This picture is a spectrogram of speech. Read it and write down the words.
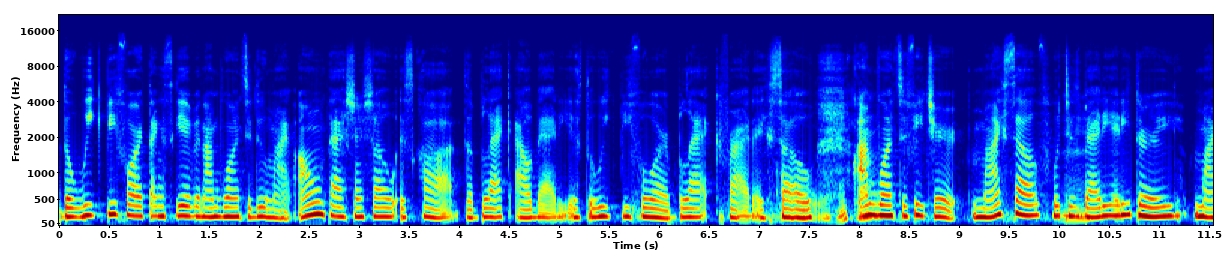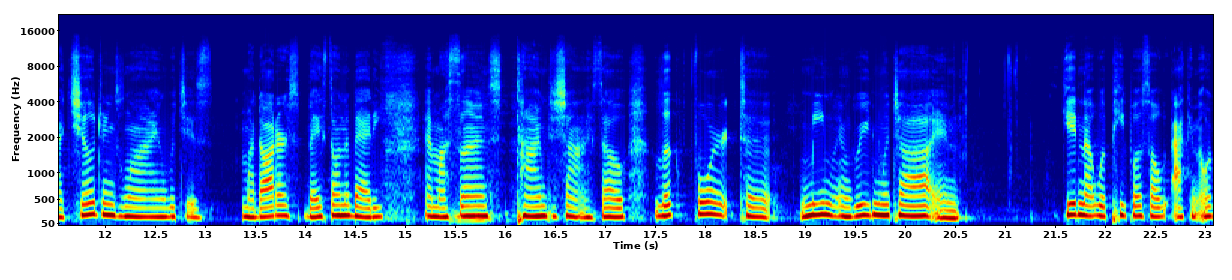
the week before Thanksgiving, I'm going to do my own fashion show. It's called the Black Out Baddie. It's the week before Black Friday. So Oh, I'm going to feature myself, which Mm-hmm. is Baddie 83, my children's line, which is my daughter's based on the Baddie, and my son's Time to Shine. So look forward to meeting and greeting with y'all and getting up with people so I can or-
